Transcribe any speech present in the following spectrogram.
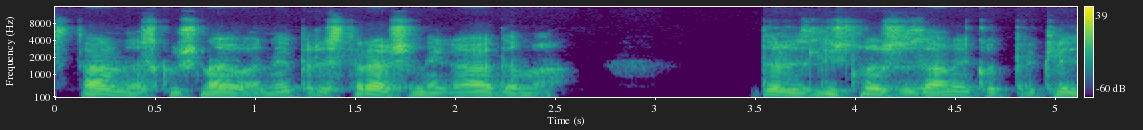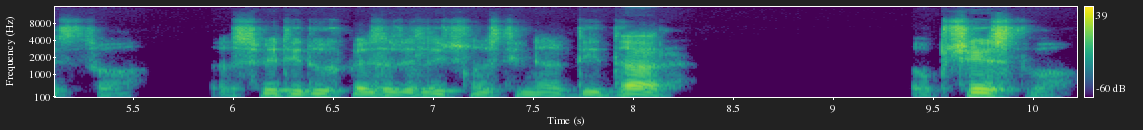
stalna skušnjava, ne, prestrašenega Adama. Da različnost vzame kot prekletstvo. sveti duh pa iz različnosti naredi dar. Občestvo.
